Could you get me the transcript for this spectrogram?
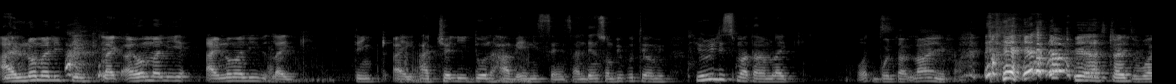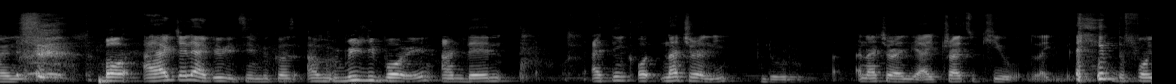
I normally think like I normally I normally like think I actually don't have any sense, and then some people tell me you're really smart, and I'm like, what? But you're lying. Yeah, let's try to it. But I actually agree with him because I'm really boring, and then I think uh, naturally, Dodo. Naturally, I try to kill like the fun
